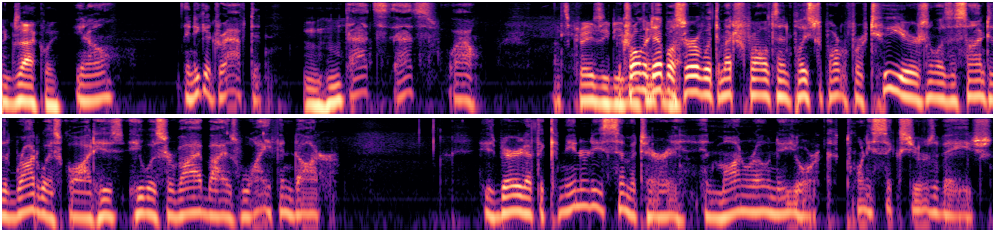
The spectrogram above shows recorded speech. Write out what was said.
Exactly. you know, and you get drafted. Mm-hmm. That's that's wow. That's crazy. Even Patrolman about. served with the Metropolitan Police Department for two years and was assigned to the Broadway Squad. His he was survived by his wife and daughter. He's buried at the Community Cemetery in Monroe, New York. Twenty six years of age,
